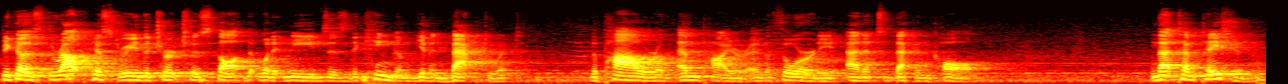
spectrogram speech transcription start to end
Because throughout history, the church has thought that what it needs is the kingdom given back to it, the power of empire and authority at its beck and call. And that temptation,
